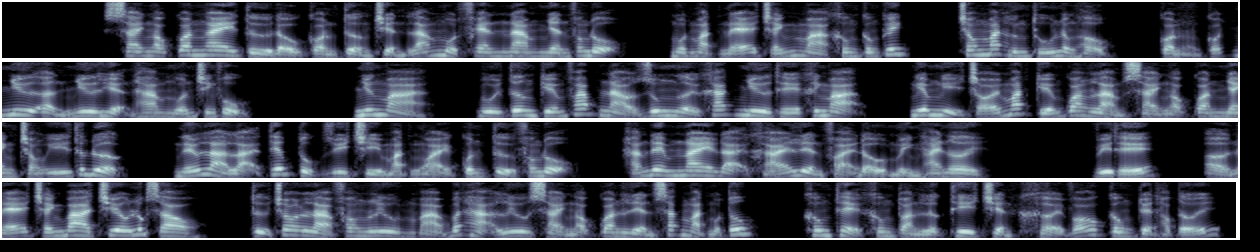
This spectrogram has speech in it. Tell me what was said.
Sai Ngọc Quan ngay từ đầu còn tưởng triển lãm một phen nam nhân phong độ, một mặt né tránh mà không công kích, trong mắt hứng thú nồng hậu, còn có như ẩn như hiện ham muốn chinh phục. Nhưng mà, bùi tương kiếm pháp nào dung người khác như thế khinh mạn, nghiêm nghị trói mắt kiếm quang làm Sai Ngọc Quan nhanh chóng ý thức được, nếu là lại tiếp tục duy trì mặt ngoài quân tử phong độ, hắn đêm nay đại khái liền phải đầu mình hai nơi. Vì thế, ở né tránh ba chiêu lúc sau, tự cho là phong lưu mà bất hạ lưu xài Ngọc Quan liền sắc mặt một túc, không thể không toàn lực thi triển khởi võ công tuyệt học tới.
